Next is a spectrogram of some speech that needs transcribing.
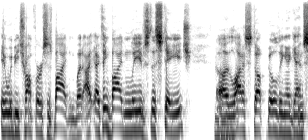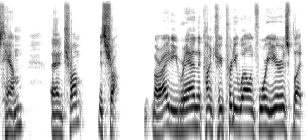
it would be Trump versus Biden. But I, I think Biden leaves the stage. Mm-hmm. Uh, a lot of stuff building against him. And Trump is Trump. All right. He ran the country pretty well in four years. But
